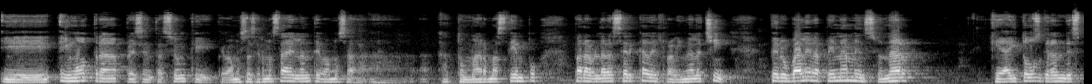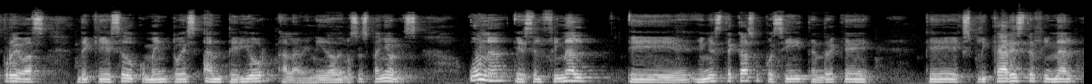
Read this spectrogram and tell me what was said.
en otra presentación que, vamos a hacer más adelante vamos a, tomar más tiempo para hablar acerca del Rabinal Achí, pero vale la pena mencionar que hay dos grandes pruebas de que ese documento es anterior a la venida de los españoles. Una es el final. Eh, en este caso, pues sí, tendré que, explicar este final,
